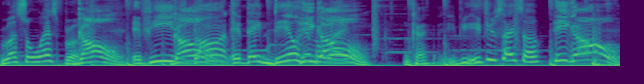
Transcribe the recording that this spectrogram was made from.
Russell Westbrook. Gone. If he's Gone. gone, if they deal He him away, gone. okay. If you if you say so, He gone.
